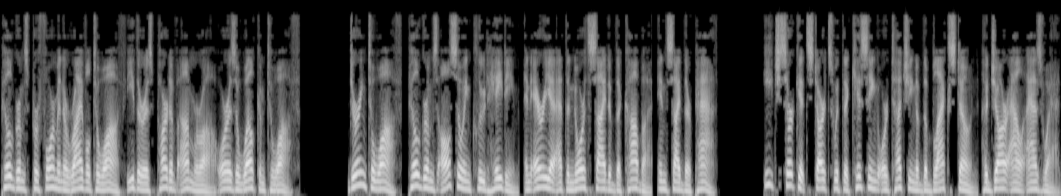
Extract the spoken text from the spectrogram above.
pilgrims perform an arrival tawaf either as part of Umrah or as a welcome tawaf. During tawaf, pilgrims also include Hatim, an area at the north side of the Kaaba, inside their path. Each circuit starts with the kissing or touching of the black stone Hajar al-Aswad.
